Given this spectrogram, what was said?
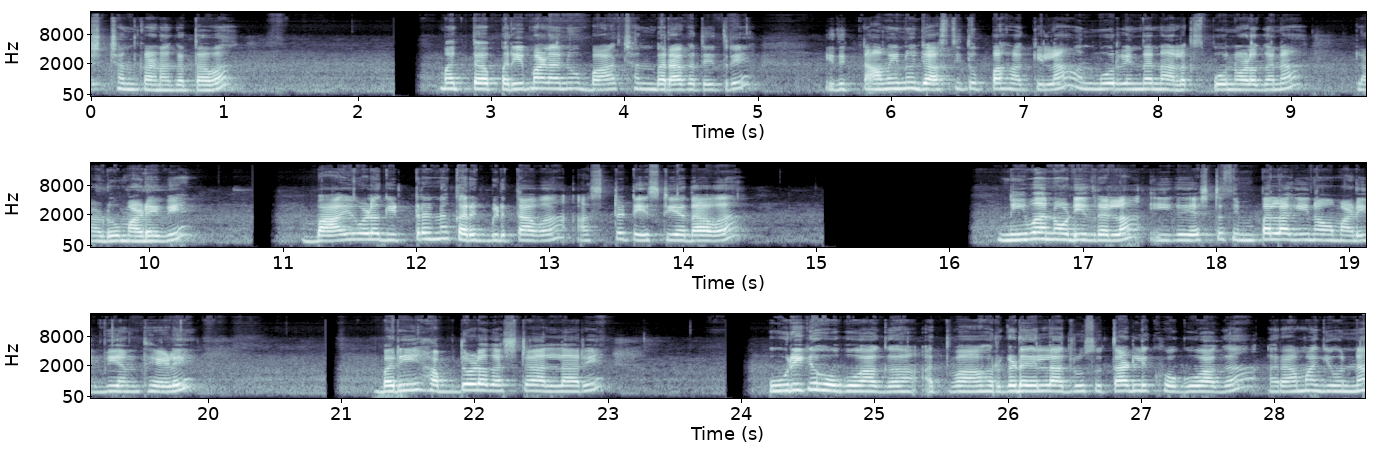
ಎಷ್ಟು ಚಂದ ಕಾಣಕತ್ತಾವ. ಮತ್ತು ಪರಿಮಳನೂ ಭಾಳ ಚಂದ ಬರಾಕತ್ತೈತ್ರಿ. ಇದಕ್ಕೆ ನಾವೇನು ಜಾಸ್ತಿ ತುಪ್ಪ ಹಾಕಿಲ್ಲ. ಒಂದು ಮೂರರಿಂದ ನಾಲ್ಕು ಸ್ಪೂನ್ ಒಳಗನ ಲಾಡು ಮಾಡೇವಿ. ಬಾಯಿ ಒಳಗೆ ಇಟ್ರನ ಕರಗಿ ಬಿಡ್ತಾವ. ಅಷ್ಟು ಟೇಸ್ಟಿ ಅದಾವ. ನೀವ ನೋಡಿದ್ರಲ್ಲ, ಈಗ ಎಷ್ಟು ಸಿಂಪಲ್ಲಾಗಿ ನಾವು ಮಾಡಿದ್ವಿ ಅಂಥೇಳಿ ಬರೀ ಹಬ್ಬದೊಳಗಷ್ಟೇ ಅಲ್ಲ ರೀ. ಊರಿಗೆ ಹೋಗುವಾಗ ಅಥವಾ ಹೊರಗಡೆ ಎಲ್ಲಾದರೂ ಸುತ್ತಾಡ್ಲಿಕ್ಕೆ ಹೋಗುವಾಗ ಆರಾಮಾಗಿ ಇವನ್ನ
